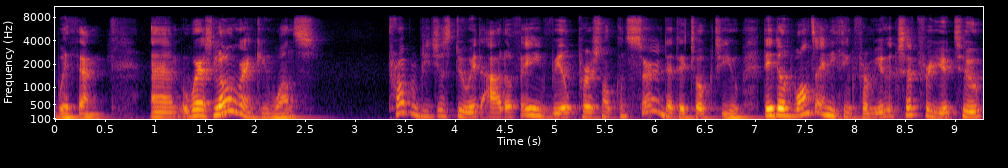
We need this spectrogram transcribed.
with them. Um, whereas low ranking ones probably just do it out of a real personal concern that they talk to you. They don't want anything from you except for you to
